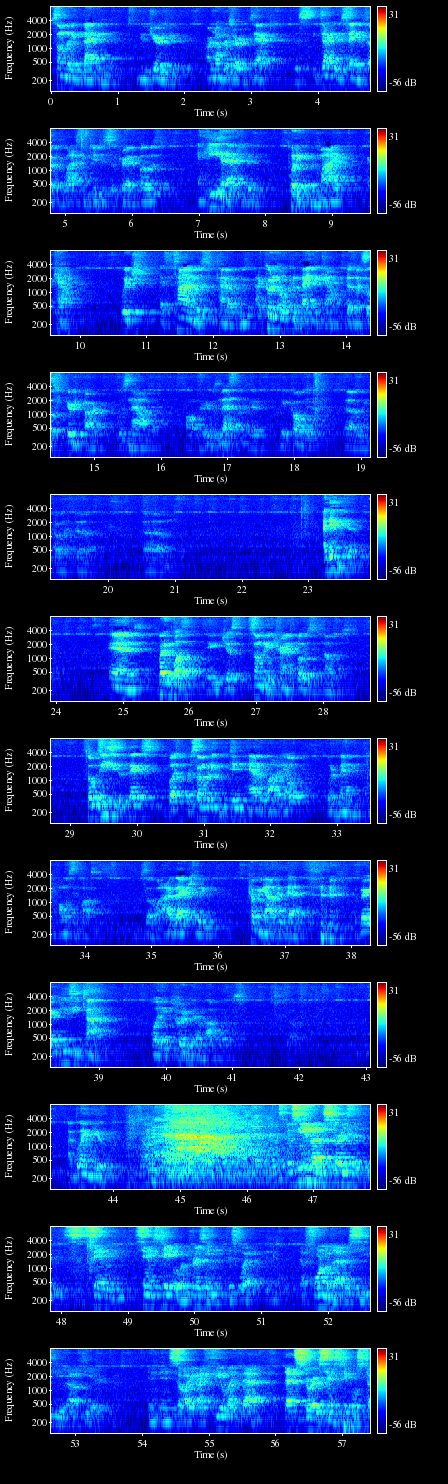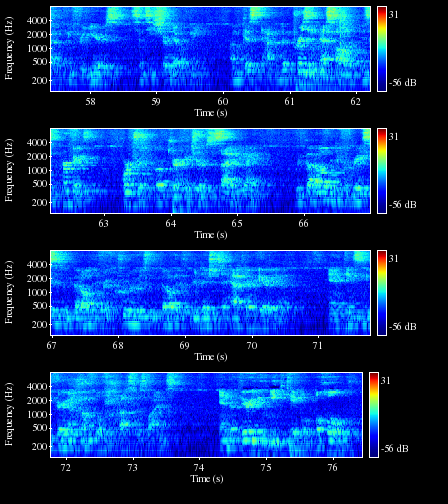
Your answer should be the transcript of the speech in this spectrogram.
somebody back in New Jersey. Our numbers are exact, this, exactly the same except the last two digits are transposed. And he had actually been putting it in my account, which at the time was kind of, I couldn't open a bank account because my social security card was now altered. It was messed up. They, they called it, uh, we call it, uh, um, I didn't do that. And, but it wasn't. They just, somebody transposed his numbers. So it was easy to fix, but for somebody who didn't have a lot of help, would have been almost impossible. So I've actually, coming out of that, a very easy time, but it could have been a lot worse. So I blame you. What's neat about the story is that Sam, Sam's table in prison is what a form of that received you out here. And, and so I, I feel like that, that story of Sam's table stuck with me for years since he shared that with me. Because um, the prison mess hall is a perfect portrait or caricature of society, right? We've got all the different races, we've got all the different crews, we've got all the different religions that have their area. And things can get very uncomfortable if you cross those lines. And a very unique table, behold,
